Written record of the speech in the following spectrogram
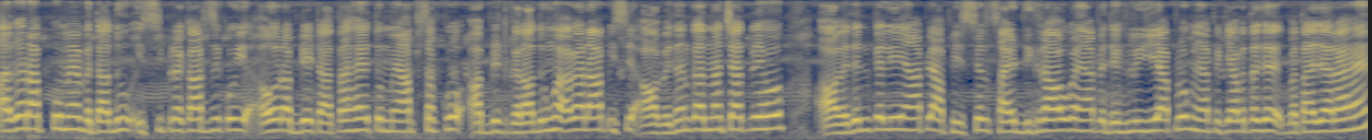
अगर आपको मैं बता दूँ, इसी प्रकार से कोई और अपडेट आता है तो मैं आप सबको अपडेट करा दूँगा। अगर आप इसे आवेदन करना चाहते हो, आवेदन के लिए यहाँ पर ऑफिशियल साइट दिख रहा होगा। यहाँ पे देख लीजिए आप लोग, यहाँ पे क्या बताया जा रहा है?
